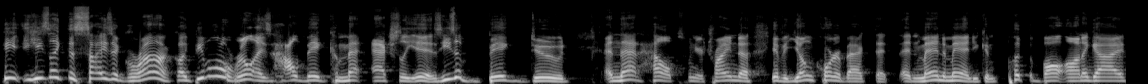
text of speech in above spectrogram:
he he's like the size of Gronk. Like people don't realize how big Kmet actually is. He's a big dude. And that helps when you're trying to you have a young quarterback that at man to man, you can put the ball on a guy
